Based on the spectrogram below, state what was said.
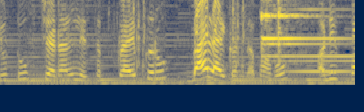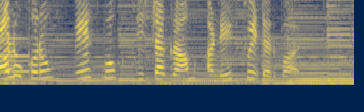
યુટ્યુબ ચેનલને સબસ્ક્રાઇબ કરો બેલ આઇકન દબાવો અને ફોલો કરો ફેસબુક ઇન્સ્ટાગ્રામ અને ટ્વિટર પર.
